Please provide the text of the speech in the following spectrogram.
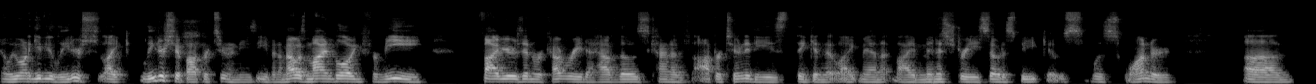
and we want to give you leaders like leadership opportunities." Even and that was mind blowing for me, five years in recovery to have those kind of opportunities, thinking that like, man, my ministry, so to speak, it was was squandered. Um,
